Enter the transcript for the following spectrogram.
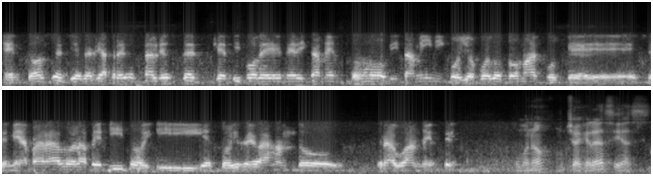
entonces yo quería preguntarle a usted qué tipo de medicamento vitamínico yo puedo tomar porque se me ha parado el apetito y estoy rebajando gradualmente. ¿Cómo no? Muchas gracias.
